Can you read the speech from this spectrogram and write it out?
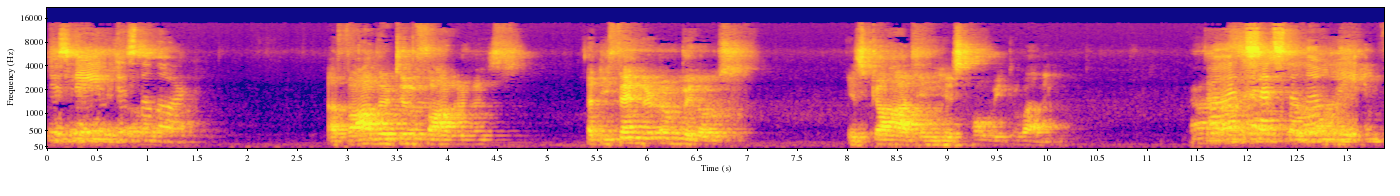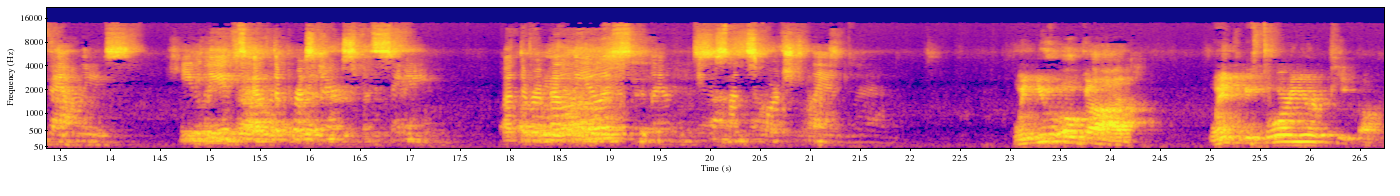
His name is the Lord. A father to the fatherless, a defender of widows, is God in his holy dwelling. God sets the lonely in families. He leads out the prisoners with singing, but the rebellious live in a sun-scorched land. When you, O God, went before your people,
